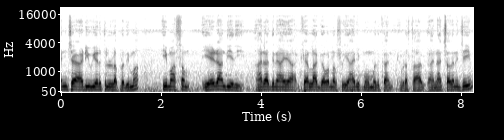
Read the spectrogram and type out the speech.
അഞ്ച് അടി ഉയരത്തിലുള്ള പ്രതിമ ഈ മാസം ഏഴാം തീയതി ആരാധ്യനായ കേരള ഗവർണർ ശ്രീ ആരിഫ് മുഹമ്മദ് ഖാൻ ഇവിടെ സ്ഥാപി അനാച്ഛാദനം ചെയ്യും.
